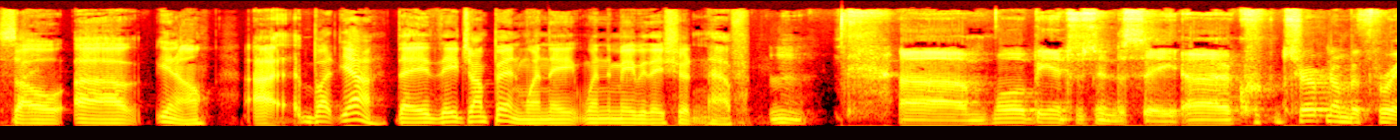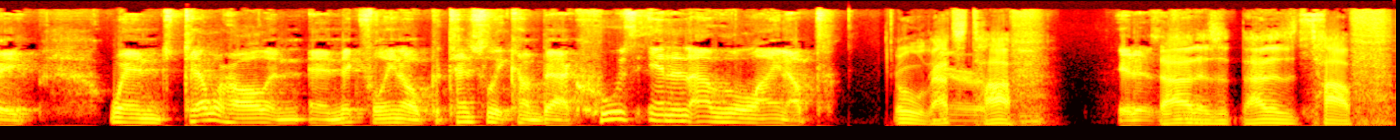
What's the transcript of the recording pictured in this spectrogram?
So, uh, you know. Uh, but yeah, they they jump in when they when maybe they shouldn't have. Um, well, it'll be interesting to see. Uh, chirp number three. When Taylor Hall and, and Nick Foligno potentially come back, who's in and out of the lineup? Oh, that's tough. It is. That is that is tough.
